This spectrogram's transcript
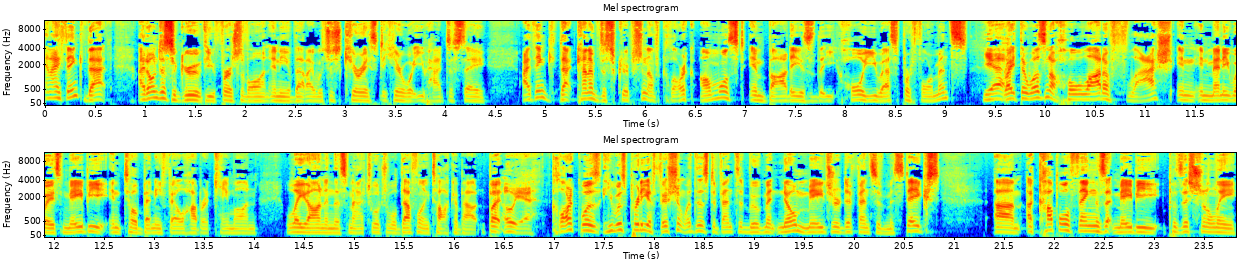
And I think that I don't disagree with you, first of all, on any of that. I was just curious to hear what you had to say. I think that kind of description of Clark almost embodies the whole U.S. performance. Yeah. Right? There wasn't a whole lot of flash in, in many ways, maybe until Benny Feilhaber came on late on in this match, which we'll definitely talk about. But Oh, yeah. Clark was, he was pretty efficient with his defensive movement, no major defensive mistakes. Um, a couple things that maybe positionally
